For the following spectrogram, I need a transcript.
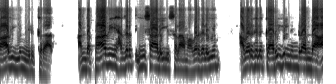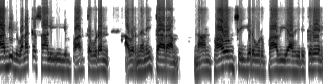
பாவியும் இருக்கிறார். அந்த பாவி ஹசரத் ஈசா அலி இஸ்லாம் அவர்களையும் அவர்களுக்கு அருகில் நின்ற அந்த ஆபித் வணக்கசாலியையும் பார்த்தவுடன் அவர் நினைத்தாராம் நான் பாவம் செய்கிற ஒரு பாவியாக இருக்கிறேன்.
